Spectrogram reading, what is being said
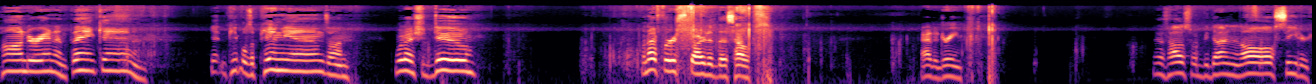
pondering and thinking and getting people's opinions on what I should do. When I first started this house, I had a dream. This house would be done in all cedar.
